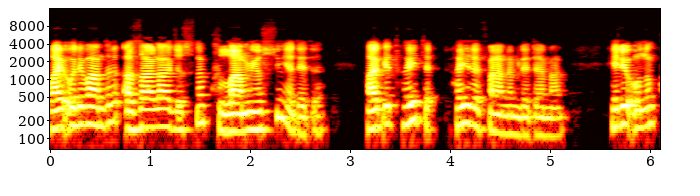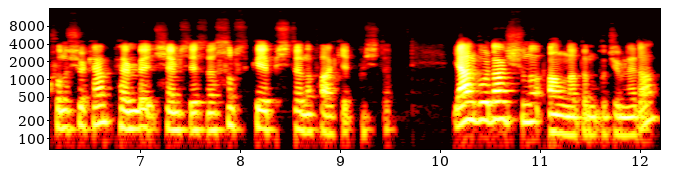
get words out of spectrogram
Bay Ollivander azarlarcasına kullanmıyorsun ya dedi. Hagrid hayır, hayır efendim dedi hemen. Harry onun konuşurken pembe şemsiyesine sımsıkı yapıştığını fark etmişti. Yani buradan şunu anladım bu cümleden.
